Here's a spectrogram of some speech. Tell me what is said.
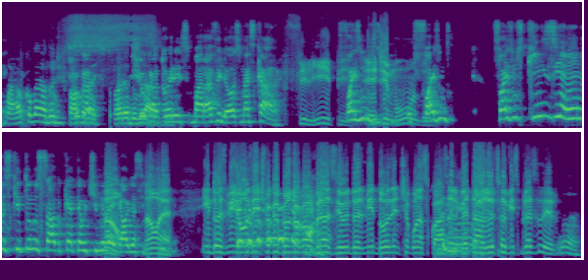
o maior cobrador de falta joga- da história do Brasil. jogadores maravilhosos, mas, cara, Felipe, faz uns, Edmundo. faz uns, faz uns 15 anos que tu não sabe o que é ter um time Não, legal de assistir. não é. Em 2011 a gente foi campeão da Copa do Brasil. Em 2012 a gente chegou nas quartas da Libertadores e foi vice-brasileiro. Não.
